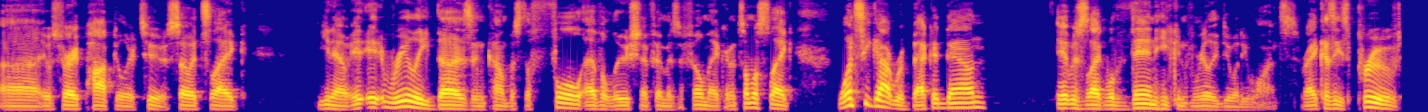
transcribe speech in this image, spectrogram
Uh, it was very popular too. So it's like you know, it, it really does encompass the full evolution of him as a filmmaker. And it's almost like once he got Rebecca down, it was like, well, then he can really do what he wants, right? Because he's proved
